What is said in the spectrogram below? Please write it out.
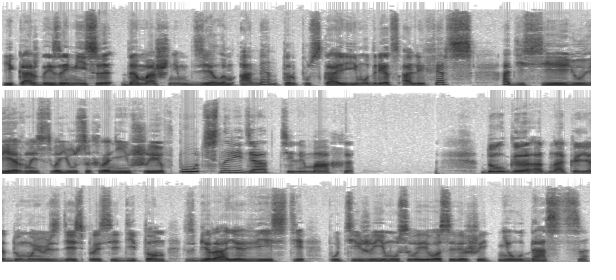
и каждый займися домашним делом, а ментор, пускай и мудрец Алиферс — Одиссею верность свою сохранившие в путь снарядят телемаха. Долго, однако, я думаю, здесь просидит он, сбирая вести, пути же ему своего совершить не удастся.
